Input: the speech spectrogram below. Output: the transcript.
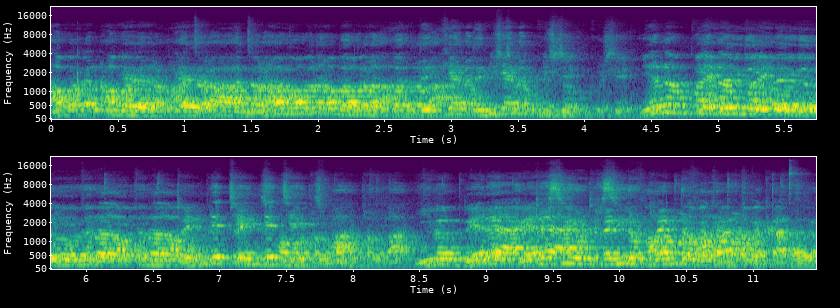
ಅವಾಗ ನಾವು ಮನೋಭಾವನೆ ನಮ್ಗೆ ನಮ್ಗೆ ಖುಷಿ ಏನಪ್ಪ ಟ್ರೆಂಡ್ ಚೇಂಜ್ ಚೇಂಜ್ ಇವಾಗ ಬೇರೆ ಟ್ರೆಂಡ್ ಮಾಡ್ಬೇಕಾಗ್ತದೆ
